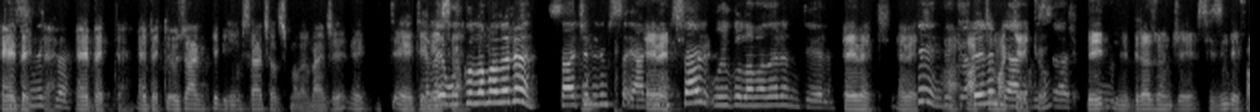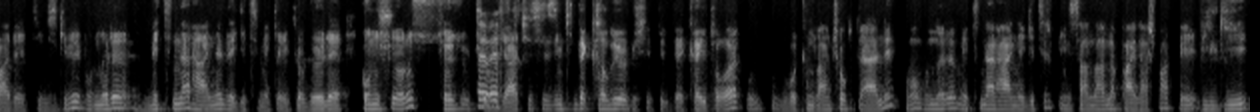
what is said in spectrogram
Elbette, kesinlikle. elbette, elbette. Özellikle bilimsel çalışmalar bence e, e, Ve deneysel. uygulamaların sadece bilimsel yani Evet. bilimsel uygulamaların diyelim. Evet, evet. Değil? Bir A- görelim arttırmak yani gerekiyor. bizler. Ve Hı. biraz önce sizin de ifade ettiğiniz gibi bunları metinler haline de getirmek gerekiyor. Böyle konuşuyoruz, söz uçuyor. Evet. Gerçi sizinkinde kalıyor bir şekilde kayıt olarak. Bu, bu bakımdan çok değerli. Ama bunları metinler haline getirip insanlarla paylaşmak ve bilgiyi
